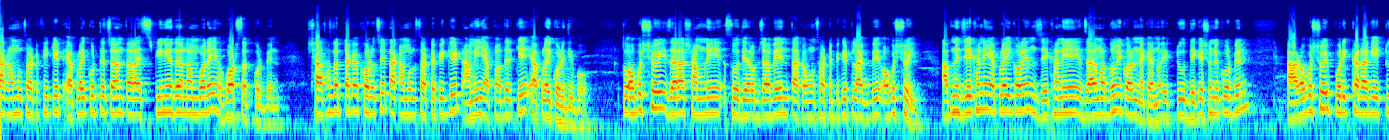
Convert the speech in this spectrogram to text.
তাকামুল সার্টিফিকেট অ্যাপ্লাই করতে চান, তারা স্ক্রিনে দেওয়া নম্বরে হোয়াটসঅ্যাপ করবেন। সাত হাজার টাকা খরচে তাকামুল সার্টিফিকেট আমি আপনাদেরকে অ্যাপ্লাই করে দিব। তো অবশ্যই যারা সামনে সৌদি আরব যাবেন তাকামুল সার্টিফিকেট লাগবে, অবশ্যই আপনি যেখানে অ্যাপ্লাই করেন, যেখানে যার মাধ্যমে করেন না কেন, একটু দেখে শুনে করবেন। আর অবশ্যই পরীক্ষার আগে একটু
